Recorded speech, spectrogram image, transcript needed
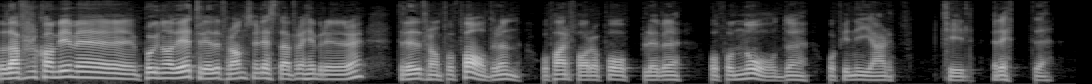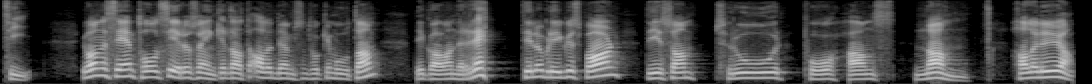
så Derfor så kan vi med, på grunn av det tre det fram som vi leste her fra Hebreere, tre det fram for Faderen og få erfare og få oppleve og få nåde og finne hjelp til rette tid. Johannes 1, 12 sier jo så enkelt at alle dem som tok imot ham, de gav han rett til å bli Guds barn, de som tror på hans navn. Halleluja.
